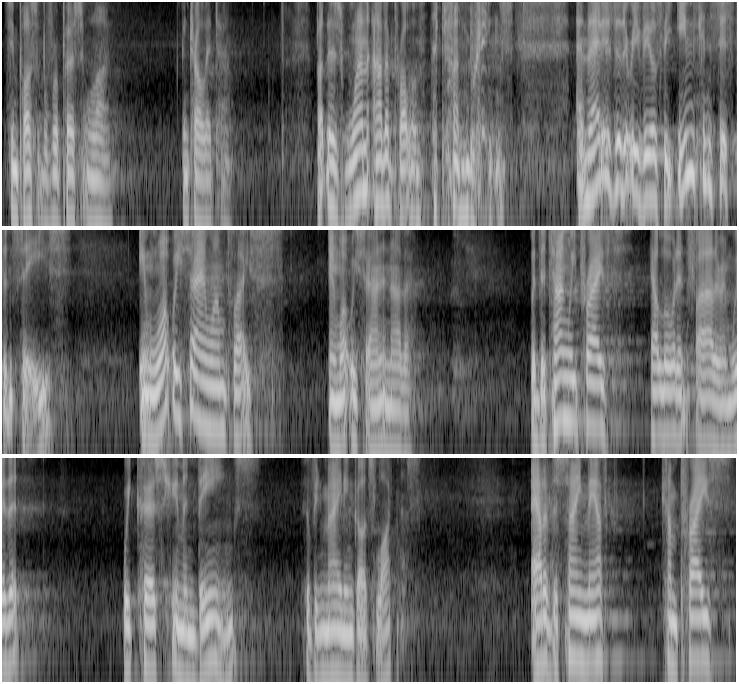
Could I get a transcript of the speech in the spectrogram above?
It's impossible for a person alone to control their tongue. But there's one other problem the tongue brings, and that is that it reveals the inconsistencies in what we say in one place and what we say in another. With the tongue, we praise our Lord and Father, and with it, we curse human beings who've been made in God's likeness. Out of the same mouth come praise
